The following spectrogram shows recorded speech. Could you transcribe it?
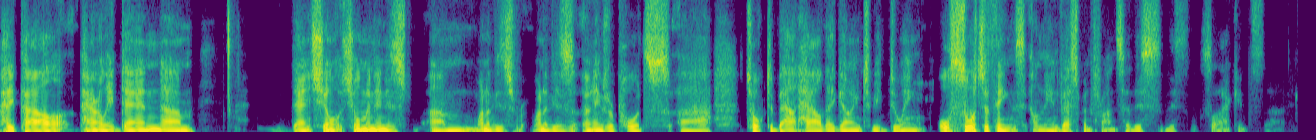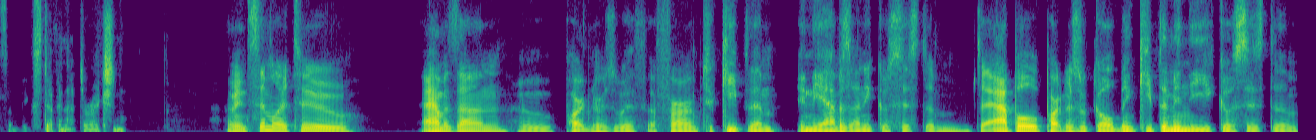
paypal apparently dan um, dan schulman in his um, one of his one of his earnings reports uh, talked about how they're going to be doing all sorts of things on the investment front so this this looks like it's uh, it's a big step in that direction i mean similar to Amazon, who partners with Affirm to keep them in the Amazon ecosystem, to Apple, partners with Goldman, keep them in the ecosystem.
